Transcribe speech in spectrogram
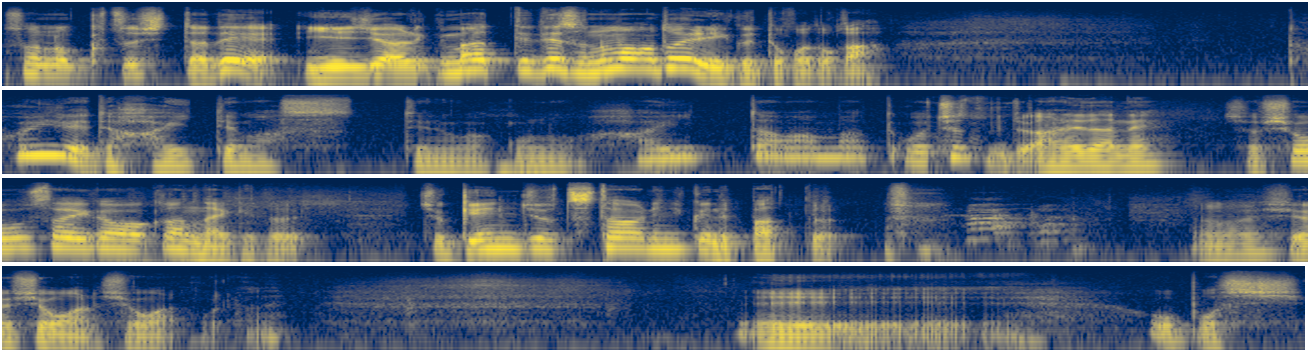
その靴下で家中歩き回っててそのままトイレ行くってことか。トイレで履いてますっていうのがこの履いたままってこれちょっとあれだね。詳細が分かんないけどちょ現状伝わりにくいんでパッと。よしよししょうがないしょうがないこれはね。えー、おぽし。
